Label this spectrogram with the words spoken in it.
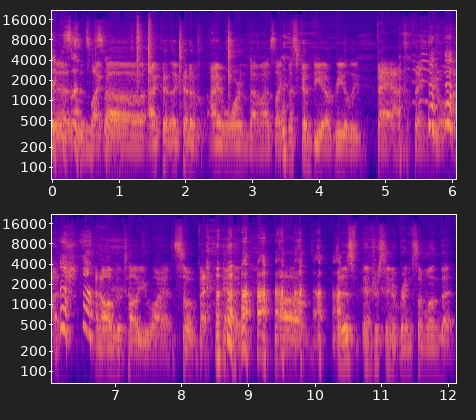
it is. season. It's like, so- oh, I could, I could have, I warned them. I was like, this could be a really bad thing to watch, and I'll have to tell you why it's so bad. um, it is interesting to bring someone that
